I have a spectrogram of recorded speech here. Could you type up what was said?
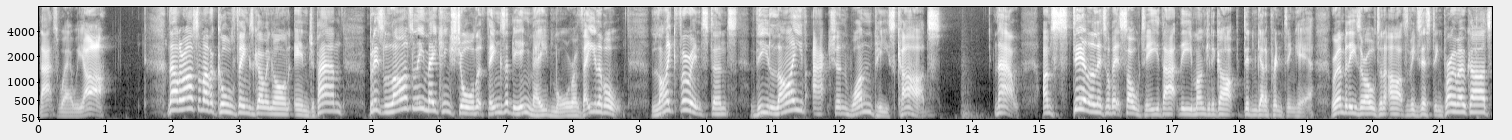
That's where we are. Now, there are some other cool things going on in Japan, but it's largely making sure that things are being made more available like, for instance, the live action One Piece cards. Now, I'm still a little bit salty that the Monkey D. Garp didn't get a printing here. Remember, these are alternate arts of existing promo cards,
